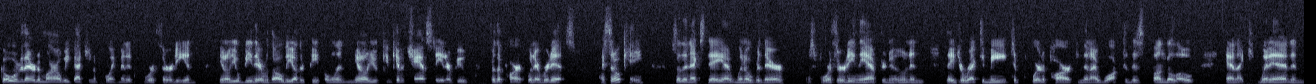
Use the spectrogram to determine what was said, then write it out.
go over there tomorrow. We got you an appointment at 4:30, and you know you'll be there with all the other people, and you know you can get a chance to interview for the part, whatever it is." I said, "Okay." So the next day I went over there. It was 4:30 in the afternoon, and they directed me to where to park. And then I walked to this bungalow, and I went in, and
